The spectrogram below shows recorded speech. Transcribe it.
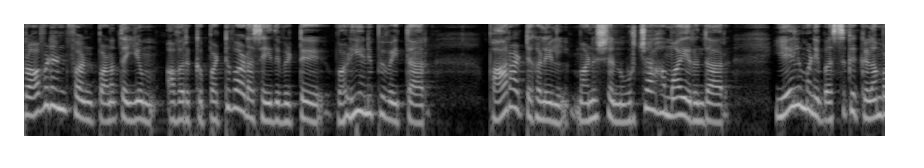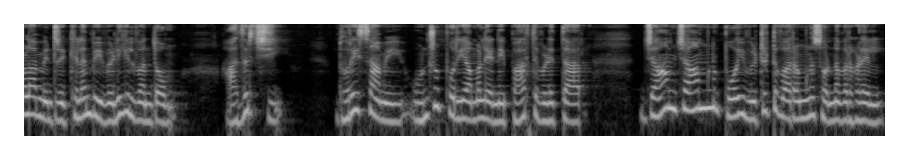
ப்ராவிடென்ட் ஃபண்ட் பணத்தையும் அவருக்கு பட்டுவாடா செய்துவிட்டு வழி அனுப்பி வைத்தார். பாராட்டுகளில் மனுஷன் உற்சாகமாய் இருந்தார் ஏழு மணி பஸ்ஸுக்கு கிளம்பலாம் என்று கிளம்பி வெளியில் வந்தோம். அதிர்ச்சி. துரைசாமி ஒன்றும் புரியாமல் என்னை பார்த்து விடுத்தார் ஜாம் ஜாம்னு போய் விட்டுட்டு வரோம்னு சொன்னவர்களில்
